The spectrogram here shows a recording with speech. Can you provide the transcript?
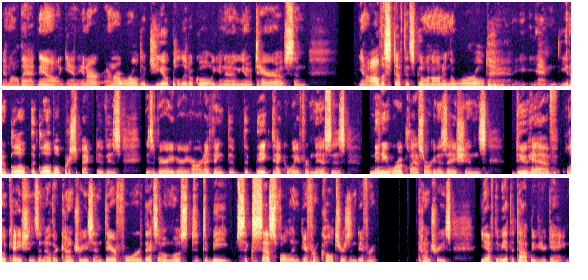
and all that. Now, again, in our in our world of geopolitical, you know, you know, tariffs and you know all the stuff that's going on in the world, you know, globe the global perspective is is very very hard. I think the the big takeaway from this is many world class organizations do have locations in other countries, and therefore that's almost to, to be successful in different cultures and different countries. You have to be at the top of your game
